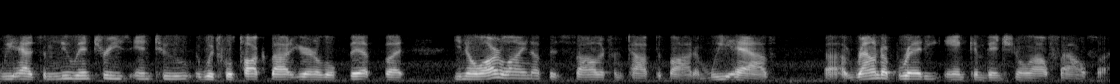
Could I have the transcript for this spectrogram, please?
we had some new entries into which we'll talk about here in a little bit. But you know, our lineup is solid from top to bottom. We have uh, Roundup Ready and conventional alfalfa,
